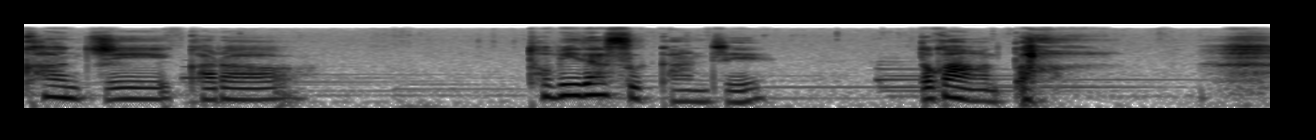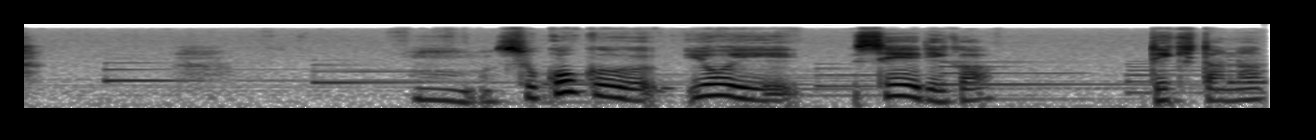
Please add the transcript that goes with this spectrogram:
感じから飛び出す感じドカーンと。うん、すごく良い整理ができたな。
